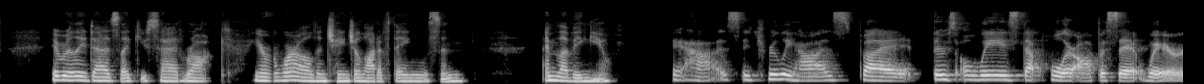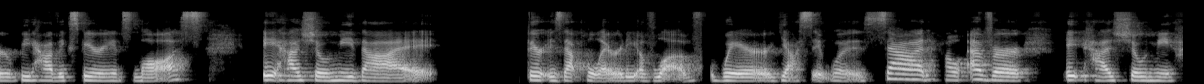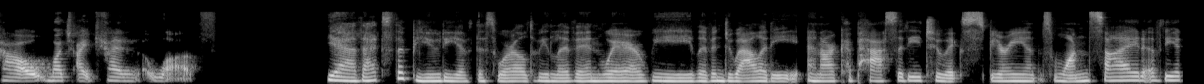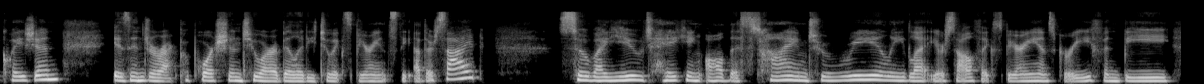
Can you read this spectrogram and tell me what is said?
It really does, like you said, rock your world and change a lot of things. And I'm loving you. It has. It truly has. But there's always that polar opposite where we have experienced loss. It has shown me that there is that polarity of love where, yes, it was sad. However, it has shown me how much I can love. Yeah, that's the beauty of this world we live in, where we live in duality and our capacity to experience one side of the equation is in direct proportion to our ability to experience the other side. So, by you taking all this time to really let yourself experience grief and be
